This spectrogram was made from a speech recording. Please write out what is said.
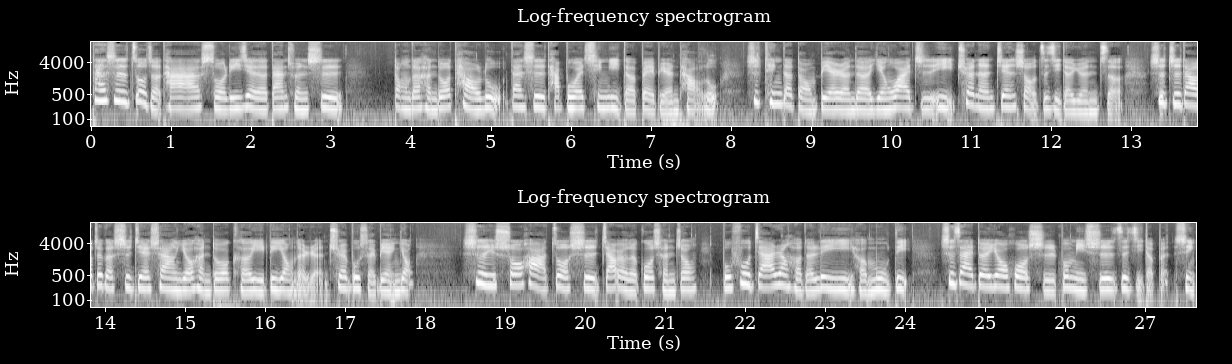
但是作者他所理解的单纯是。懂得很多套路，但是他不会轻易的被别人套路，是听得懂别人的言外之意，却能坚守自己的原则，是知道这个世界上有很多可以利用的人，却不随便用，是说话做事交友的过程中不附加任何的利益和目的，是在对诱惑时不迷失自己的本性，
